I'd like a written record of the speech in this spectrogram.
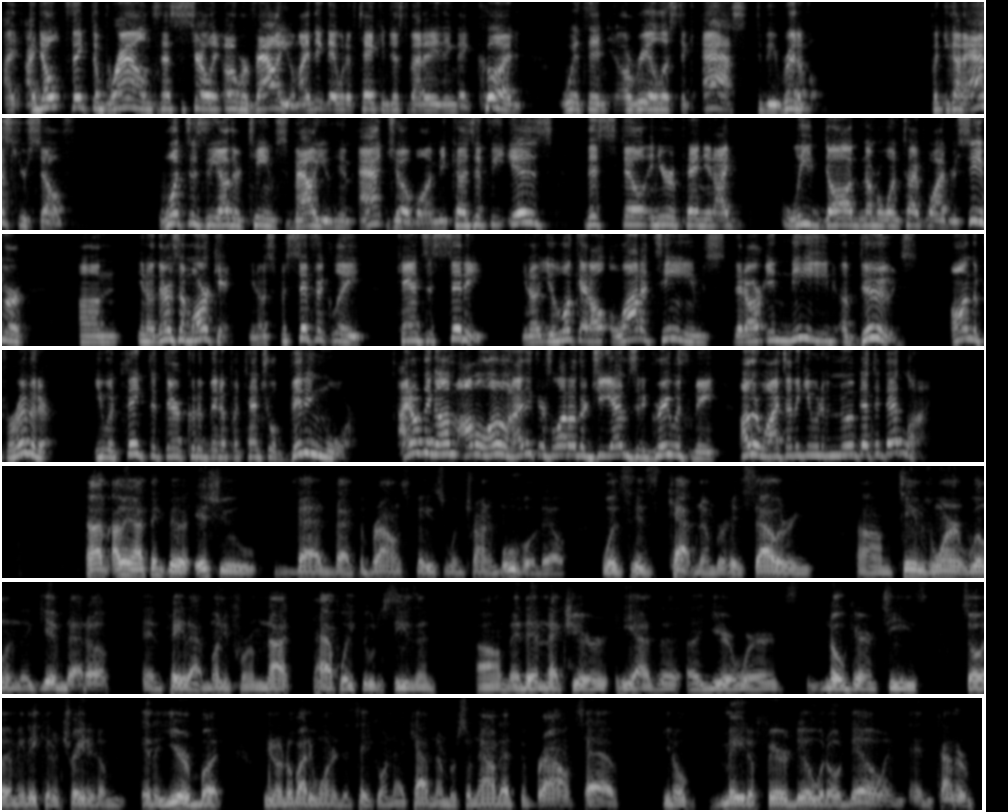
I, I don't think the Browns necessarily overvalue him. I think they would have taken just about anything they could within a realistic ask to be rid of him. But you got to ask yourself, what does the other teams value him at, Jovon? Because if he is this still, in your opinion, I lead dog number one type wide receiver, um, you know, there's a market, you know, specifically Kansas City. You know, you look at a, a lot of teams that are in need of dudes on the perimeter. You would think that there could have been a potential bidding war. I don't think I'm, I'm alone. I think there's a lot of other GMs that agree with me. Otherwise, I think he would have moved at the deadline. I mean, I think the issue that that the Browns faced when trying to move Odell was his cap number, his salary. Um, teams weren't willing to give that up and pay that money for him. Not halfway through the season. Um, and then next year he has a, a year where it's no guarantees. So I mean they could have traded him in a year, but you know nobody wanted to take on that cap number. So now that the Browns have you know made a fair deal with Odell and and kind of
